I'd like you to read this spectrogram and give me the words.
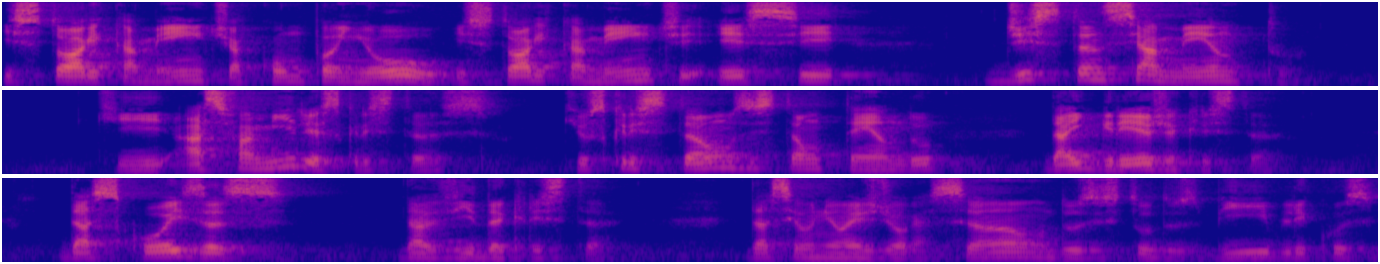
historicamente, acompanhou historicamente esse distanciamento que as famílias cristãs, que os cristãos estão tendo da igreja cristã, das coisas da vida cristã, das reuniões de oração, dos estudos bíblicos,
